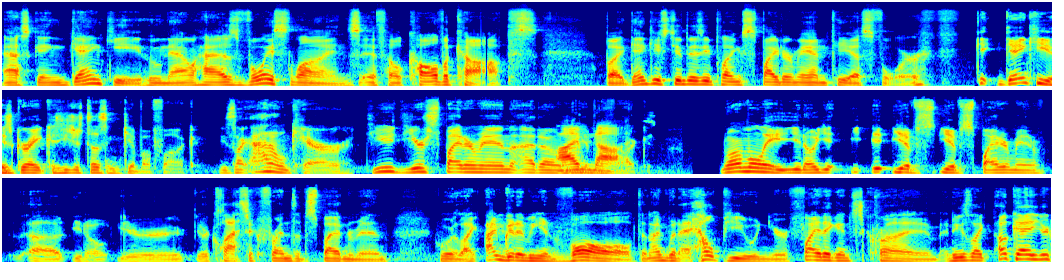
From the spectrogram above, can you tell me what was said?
asking Ganke, who now has voice lines, if he'll call the cops. But Ganke's too busy playing Spider-Man PS4. G- Ganke is great because he just doesn't give a fuck. He's like, I don't care. You, you're Spider Man. I don't. I'm give a not. fuck." Normally, you know, you, you have you have Spider Man. Uh, you know, your your classic friends of Spider Man who are like, I'm going to be involved and I'm going to help you in your fight against crime. And he's like, Okay, you're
